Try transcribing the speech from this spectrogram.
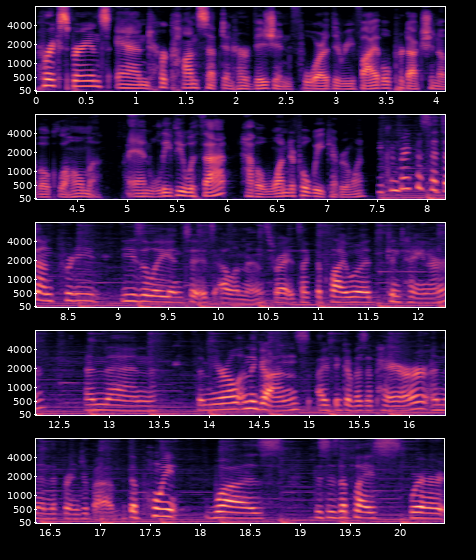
her experience and her concept and her vision for the Revival production of Oklahoma. And we'll leave you with that. Have a wonderful week, everyone. You can break the set down pretty easily into its elements, right? It's like the plywood container, and then the mural and the guns, I think of as a pair, and then the fringe above. The point was this is the place where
